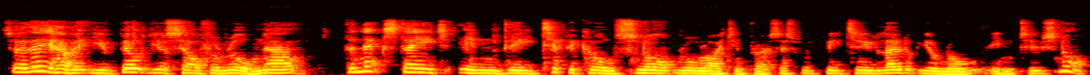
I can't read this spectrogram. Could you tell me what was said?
So there you have it, you've built yourself a rule. Now, the next stage in the typical Snort rule writing process would be to load up your rule into Snort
